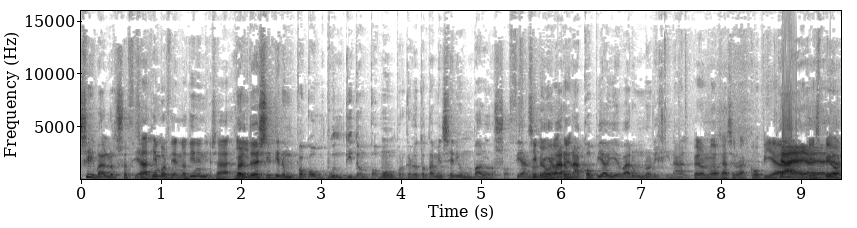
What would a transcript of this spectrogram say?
Sí, valor social. O sea, 100%. No tienen, o sea, bueno, entonces sí tiene un poco un puntito en común, porque el otro también sería un valor social. ¿no? Sí, pero llevar una copia o llevar un original. Pero no deja de ser una copia que es peor.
